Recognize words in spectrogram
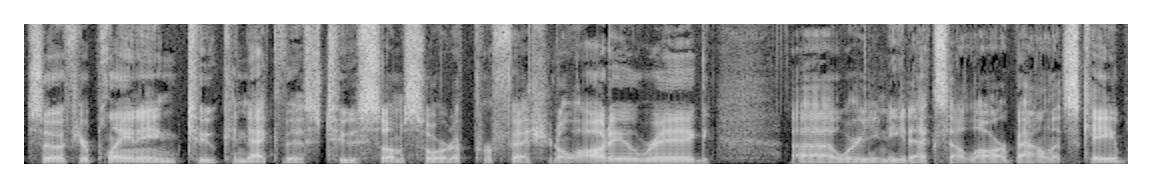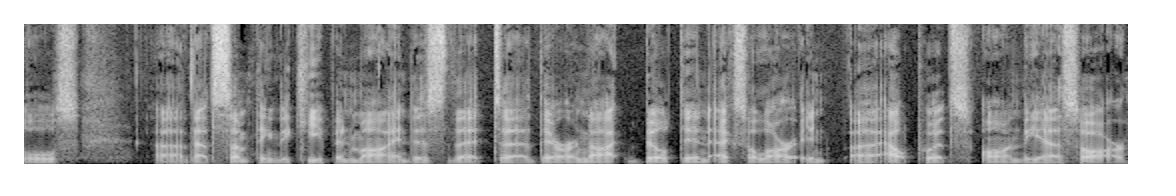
So if you're planning to connect this to some sort of professional audio rig uh, where you need XLR balanced cables, uh, that's something to keep in mind is that uh, there are not built-in XLR in, uh, outputs on the SR.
